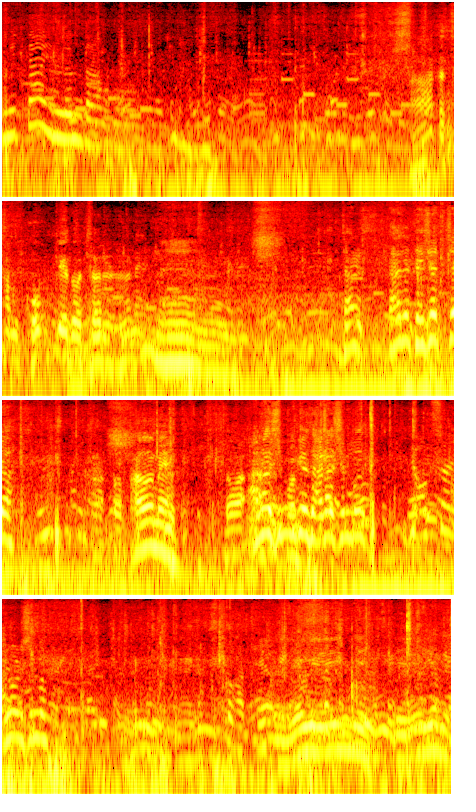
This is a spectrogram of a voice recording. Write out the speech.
좀 이따 읽는다고. 아, 참 곱게도 절을 하네. 네. 잘, 다들 되셨죠? 다음에 안 하신 분 계세요? 안 하신 분? 안 오신 분? 여기 있니? 여기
